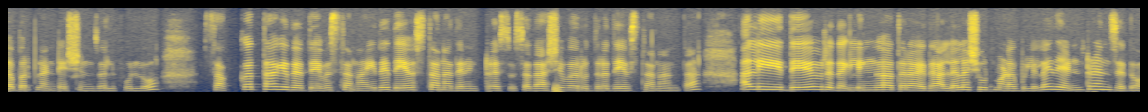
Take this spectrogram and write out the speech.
ರಬ್ಬರ್ ಪ್ಲಾಂಟೇಶನ್ಸ್ ಅಲ್ಲಿ ಫುಲ್ಲು ಸಖತ್ತಾಗಿದೆ ದೇವಸ್ಥಾನ. ಇದೇ ದೇವಸ್ಥಾನದ ಇಂಟ್ರೆಸ್ಟ್ ಸದಾಶಿವ ರುದ್ರ ದೇವಸ್ಥಾನ ಅಂತ. ಅಲ್ಲಿ ದೇವ್ರದೆ ಲಿಂಗ ಥರ ಇದೆ. ಅಲ್ಲೆಲ್ಲ ಶೂಟ್ ಮಾಡಕ್ ಬಿಡಲಿಲ್ಲ. ಇದು ಎಂಟ್ರೆನ್ಸ್ ಇದು.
